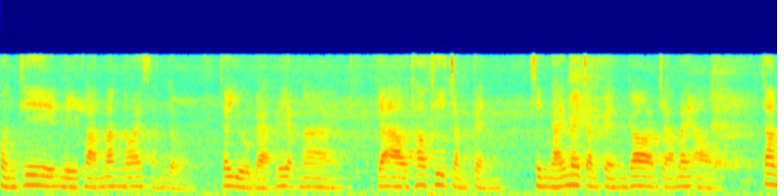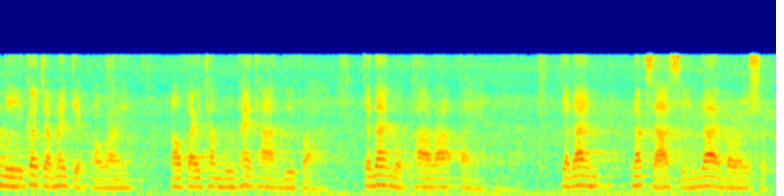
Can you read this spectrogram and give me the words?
คนที่มีความมากน้อยสันโดษจะอยู่แบบเรียบง่าย จะเอาเท่าที่จำเป็น สิ่งไหนไม่จำเป็นก็จะไม่เอา ถ้ามีก็จะไม่เก็บเอาไว้ เอาไปทำบุญให้ทานดีกว่า จะได้หมดภาระไป จะได้รักษาศีลได้บริสุทธิ์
